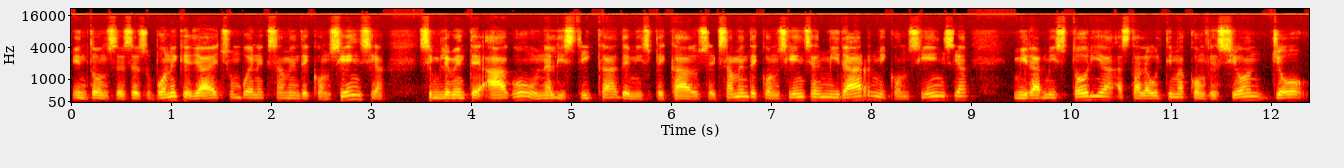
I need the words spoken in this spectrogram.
Entonces se supone que ya he hecho un buen examen de conciencia, simplemente hago una listica de mis pecados. Examen de conciencia es mirar mi conciencia mirar mi historia hasta la última confesión, yo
